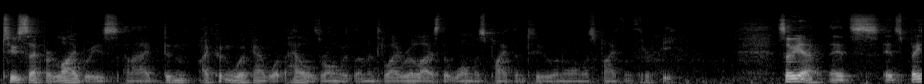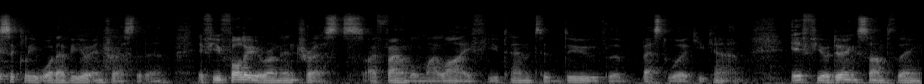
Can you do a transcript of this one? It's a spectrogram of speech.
two separate libraries and I didn't I couldn't work out what the hell was wrong with them until I realized that one was Python 2 and one was Python 3. So yeah, it's it's basically whatever you're interested in. If you follow your own interests, I've found all my life, you tend to do the best work you can. If you're doing something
